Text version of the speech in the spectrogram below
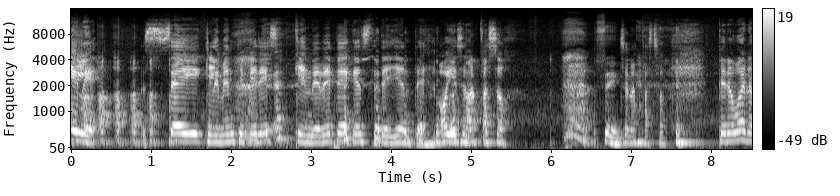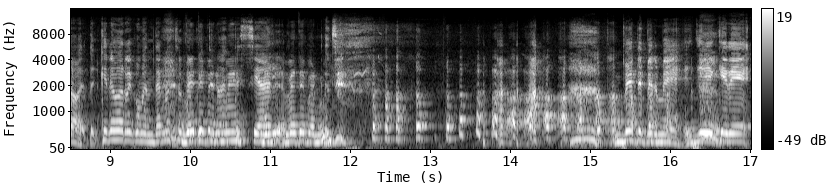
L. Sei Clemente Pérez, quien de dete que se te yente. Oye, se nos pasó. Sí. Se nos pasó. Pero bueno, quiero recomendar nuestro Vete capítulo especial. Vete me. Vete per me. Ye quiere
